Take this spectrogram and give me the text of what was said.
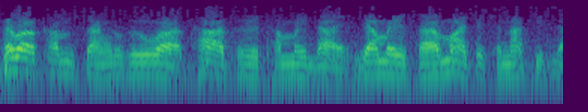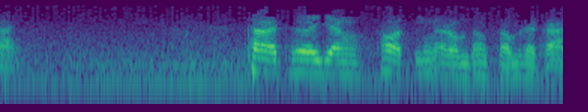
แต่ว่าคำสั่งก็คือว่าถ้าเธอทำไม่ได้ ยังไม่สามารถจะชนะจิตได้ ถ้าเธอยังทอดทิ้งอารมณ์ทั้งสองประการ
